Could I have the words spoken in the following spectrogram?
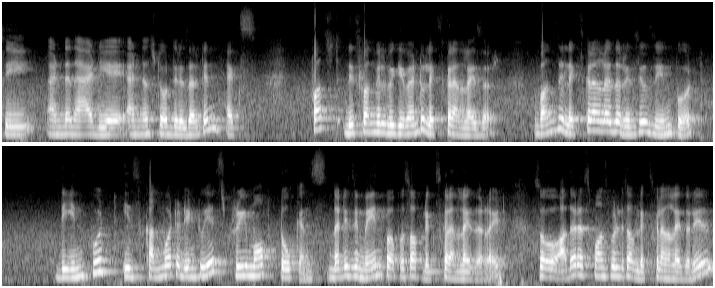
c and then add a and then store the result in x First, this one will be given to lexical analyzer. Once the lexical analyzer receives the input, the input is converted into a stream of tokens. That is the main purpose of lexical analyzer, right? So other responsibilities of lexical analyzer is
